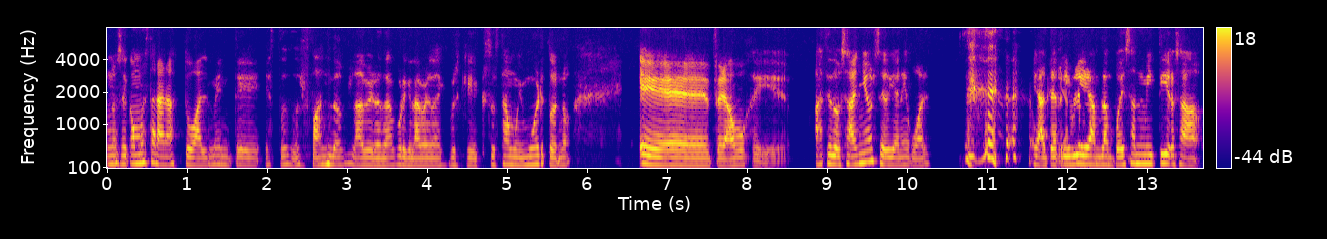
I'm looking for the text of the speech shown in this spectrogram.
no sé cómo estarán actualmente estos dos fandoms, la verdad, porque la verdad es pues, que eso está muy muerto, ¿no? Eh, pero vamos, que hace dos años se veían igual. Era terrible, era en plan, puedes admitir, o sea,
